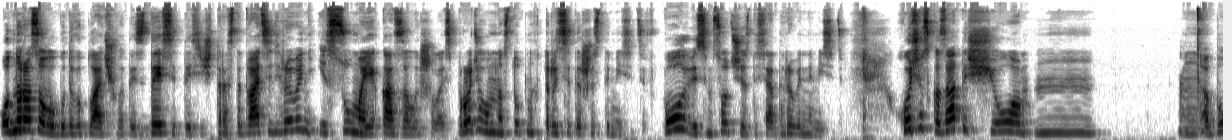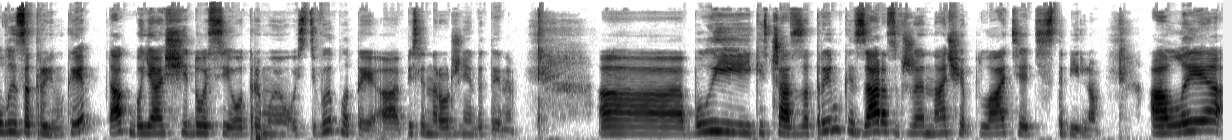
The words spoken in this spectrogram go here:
Одноразово буде виплачуватись 10 тисяч 320 гривень, і сума, яка залишилась протягом наступних 36 місяців, по 860 гривень на місяць. Хочу сказати, що були затримки, так, бо я ще досі отримую ось ці виплати а, після народження дитини. Були якийсь час затримки, зараз вже наче платять стабільно. Але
